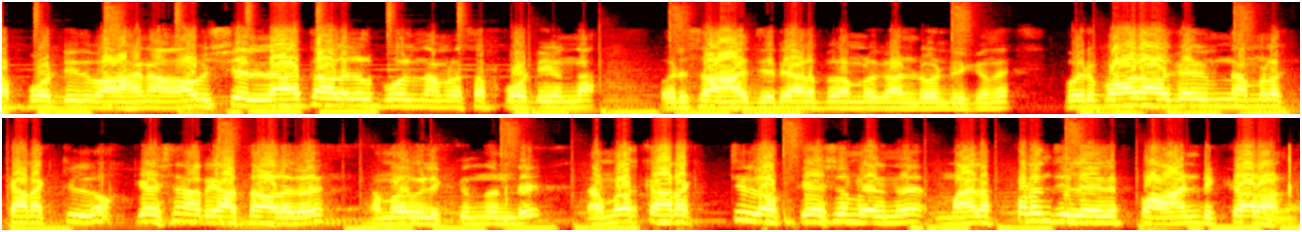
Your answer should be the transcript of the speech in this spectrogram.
സപ്പോർട്ട് ചെയ്ത് വാഹനം ആവശ്യമില്ലാത്ത ആളുകൾ പോലും നമ്മളെ സപ്പോർട്ട് ചെയ്യുന്ന ഒരു സാഹചര്യമാണ് ഇപ്പോൾ നമ്മൾ കണ്ടുകൊണ്ടിരിക്കുന്നത്. ഇപ്പൊ ഒരുപാട് ആൾക്കാർ നമ്മളെ കറക്റ്റ് ലൊക്കേഷൻ അറിയാത്ത ആളുകൾ നമ്മൾ വിളിക്കുന്നുണ്ട്. നമ്മളെ കറക്റ്റ് ലൊക്കേഷൻ വരുന്നത് മലപ്പുറം ജില്ലയിലെ പാണ്ടിക്കാടാണ്.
